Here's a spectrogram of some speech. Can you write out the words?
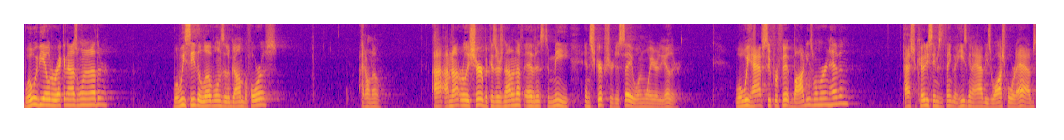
Will we be able to recognize one another? Will we see the loved ones that have gone before us? I don't know. I, am not really sure because there's not enough evidence to me in Scripture to say one way or the other. Will we have super fit bodies when we're in heaven? Pastor Cody seems to think that he's going to have these washboard abs.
